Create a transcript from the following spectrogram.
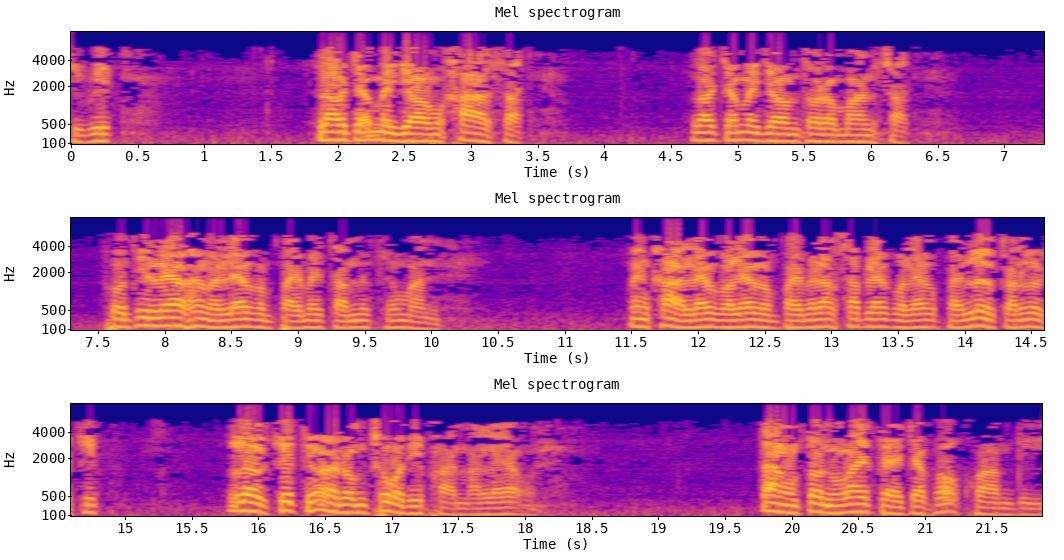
ชีวิต เราจะไม่ยอมฆ่าสัตว์ เราจะไม่ยอมทรมานสัตว์คนที่แล้วให้มันแล้วกันไปไม่ทำนึกถึงมันมันฆ่าแล้วก็แล้วกันไปไม่รักทรัพย์แล้วก็แล้วกันไปเลิกกันเลิกคิด เลิกคิดถึงอารมณ์ชั่วที่ผ่านมาแล้ว ตั้งต้นไว้แต่เฉพาะความดี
